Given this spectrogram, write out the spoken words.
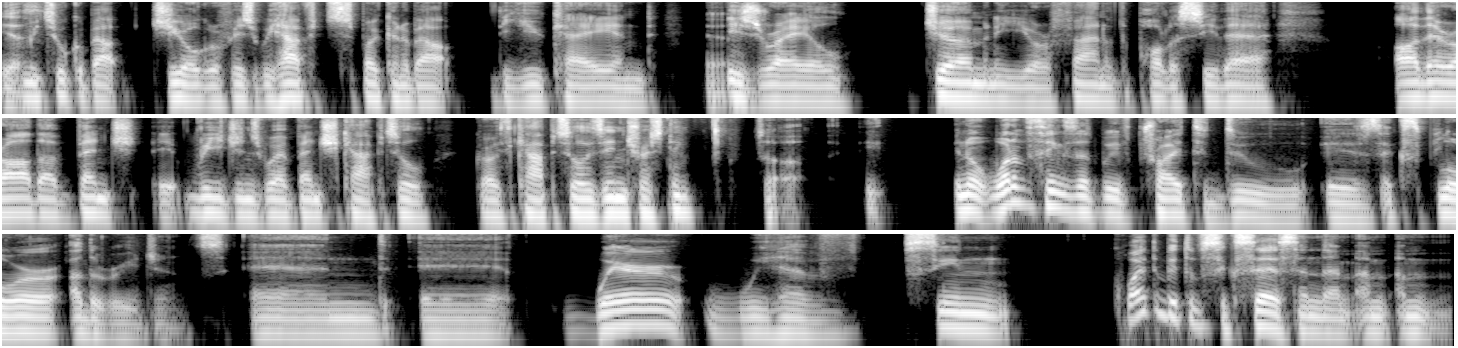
Yes. Can we talk about geographies? We have spoken about the UK and. Israel, Germany. You're a fan of the policy there. Are there other venture regions where venture capital, growth capital is interesting? So, you know, one of the things that we've tried to do is explore other regions. And uh, where we have seen quite a bit of success, and I'm, I'm, I'm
